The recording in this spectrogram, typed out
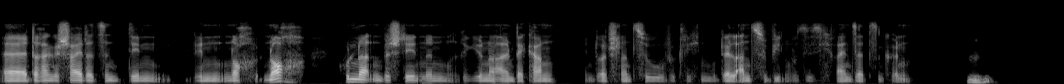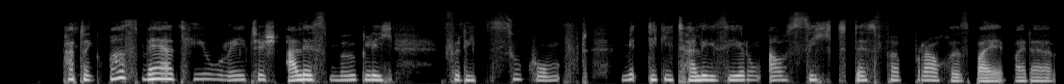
äh, daran gescheitert sind, den, den noch, noch hunderten bestehenden regionalen Bäckern in Deutschland zu wirklich ein Modell anzubieten, wo sie sich reinsetzen können. Mhm. Patrick, was wäre theoretisch alles möglich für die Zukunft mit Digitalisierung aus Sicht des Verbrauchers bei, bei der,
